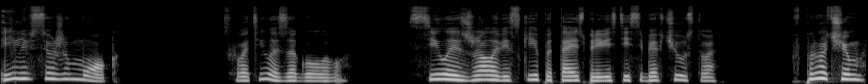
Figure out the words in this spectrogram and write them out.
Или все же мог? Схватилась за голову. С силой сжала виски, пытаясь привести себя в чувство. Впрочем,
